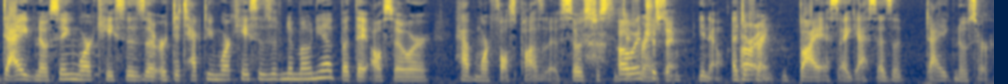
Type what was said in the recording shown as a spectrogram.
diagnosing more cases or detecting more cases of pneumonia, but they also are have more false positives. So it's just a Oh, different, interesting. you know, a different bias, I guess, as a diagnoser.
